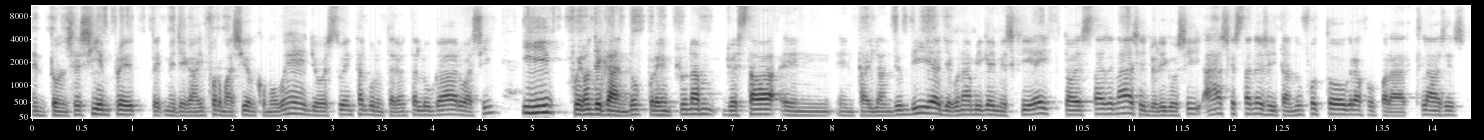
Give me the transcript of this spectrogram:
Entonces siempre me llegaba información como, ve, yo estuve en tal voluntario en tal lugar o así. Y fueron llegando, por ejemplo, una, yo estaba en, en Tailandia un día, llegó una amiga y me escribe, hey, ¿todavía estás en Asia? Y yo le digo, sí, ah, es que están necesitando un fotógrafo para dar clases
